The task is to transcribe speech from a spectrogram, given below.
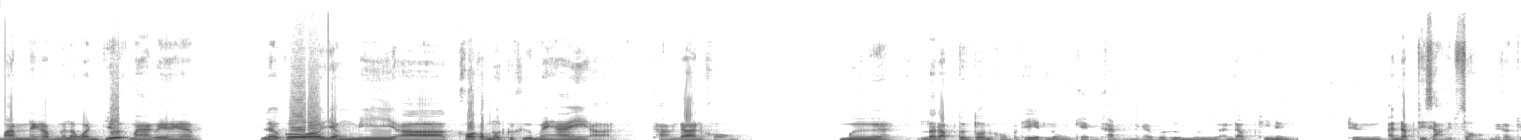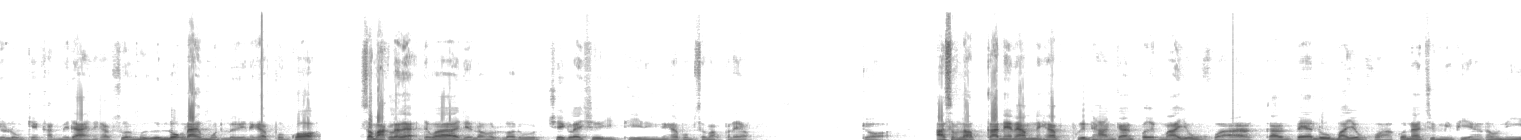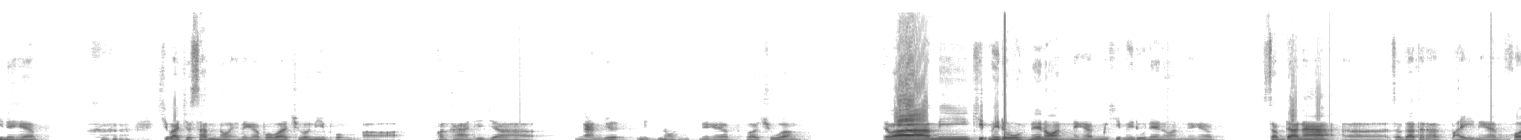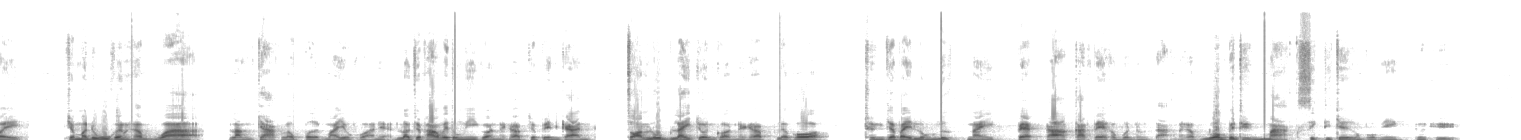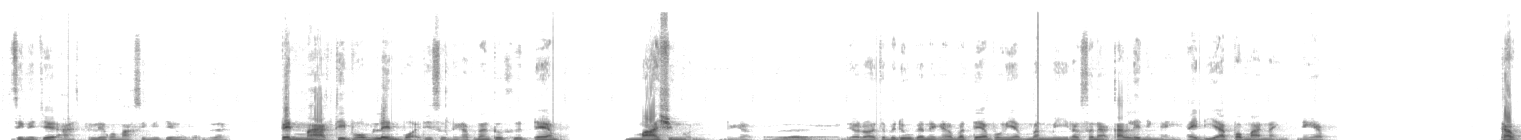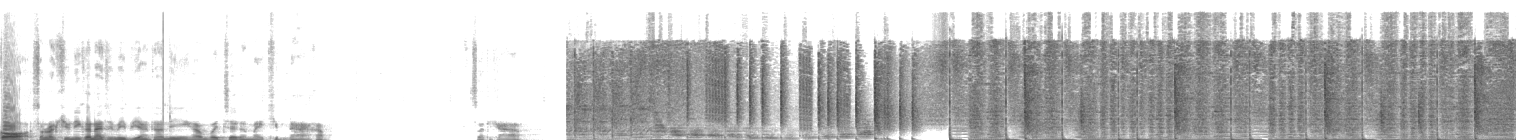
มันนะครับเงินรางวัลเยอะมากเลยนะครับ แล้วก็ยังมีข้อกำหนดก็คือไม่ให้ทางด้านของมือระดับต้นๆของประเทศลงแข่งขันนะครับ ก็คือมืออันดับที่ 1 ถึงอันดับที่ 32นะครับจะลงแข่งขันไม่ได้นะครับ ส่วนมืออื่นลงได้หมดเลยนะครับ ผมก็สมัครแล้วแหละ แต่ว่าเดี๋ยวเราเราดูเช็ครายชื่ออีกทีหนึ่งนะครับ ผมสมัครไปแล้ว ก็อะสำหรับการแนะนำนะครับ พื้นฐานการเปิดม้ายงขวา การแปลรูปม้ายงขวาก็น่าจะมีเพียงเท่านี้นะครับ คลิปอาจจะสั้นหน่อยนะครับ เพราะว่าช่วงนี้ผมค่อนข้างที่จะงานเยอะนิดหน่อยนะครับ ก็ช่วง แต่ว่ามีคลิปให้ดูแน่นอนนะครับ มีคลิปให้ดูแน่นอนนะครับ สัปดาห์หน้าสัปดาห์ถัดไปนะครับ ค่อยจะมาดูกันครับว่าหลังจากเราเปิดไม้โยกขวาเนี่ย เราจะพักไว้ตรงนี้ก่อนนะครับ จะเป็นการสอนรูปไล่จนก่อนนะครับ แล้วก็ถึงจะไปลงลึกในแปลการแปลขบวนต่างๆนะครับ รวมไปถึงหมากซิกเจอร์ของผมเองก็คือ ซิงเกิลเจอร์อะเรียกว่าหมากซิงเกิลเจอร์ของผมเลยเป็นหมากที่ผมเล่นบ่อยที่สุดนะครับ นั่นก็คือแต้มม้าชงนนะครับเออเดี๋ยวเราจะไปดูกันนะครับ ว่าแต้มพวกนี้มันมีลักษณะการเล่นยังไง ไอเดียประมาณไหนนะครับ ครับก็สำหรับคลิปนี้ก็น่าจะมีเพียงเท่านี้ครับ ไว้เจอกันใหม่คลิปหน้าครับ สวัสดีครับ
